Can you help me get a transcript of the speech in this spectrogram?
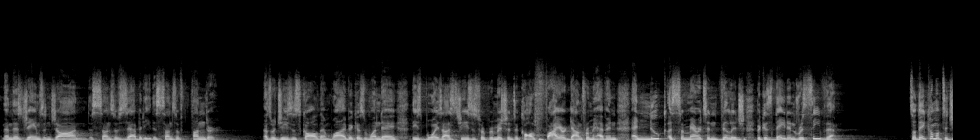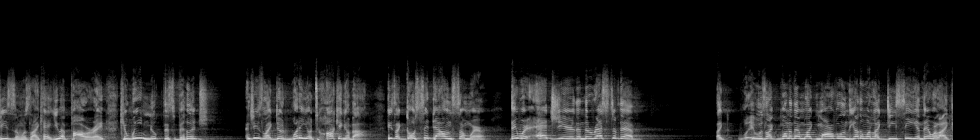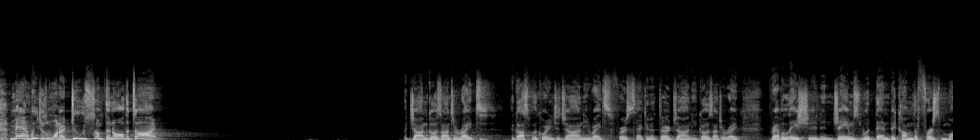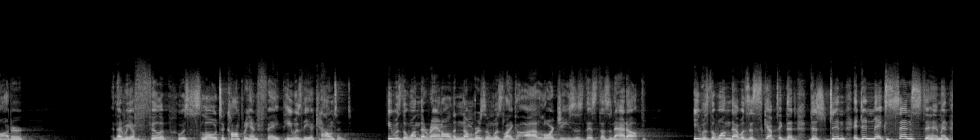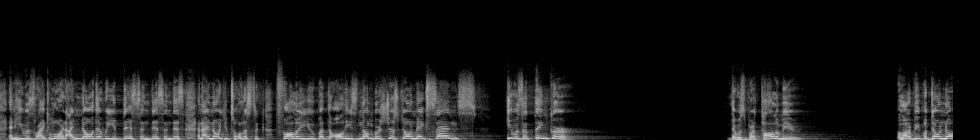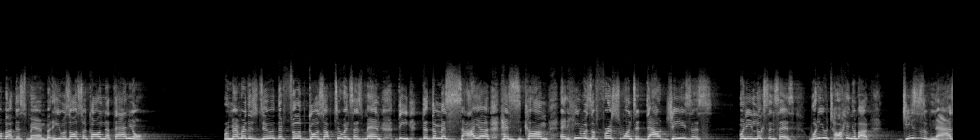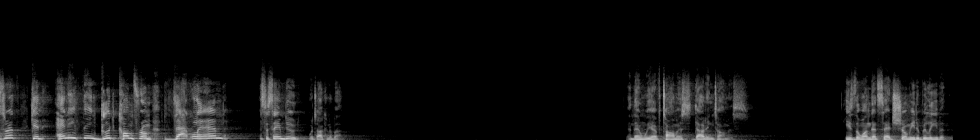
And then there's James and John, the sons of Zebedee, the sons of thunder. That's what Jesus called them. Why? Because one day these boys asked Jesus for permission to call fire down from heaven and nuke a Samaritan village because they didn't receive them. So they come up to Jesus and was like, hey, you have power, right? Can we nuke this village? And Jesus like, dude, what are you talking about? He's like, go sit down somewhere. They were edgier than the rest of them. Like, it was like one of them like Marvel and the other one like DC, and they were like, man, we just wanna do something all the time. But John goes on to write the gospel according to John. He writes 1st, 2nd, and 3rd John. He goes on to write Revelation, and James would then become the first martyr. And then we have Philip, who is slow to comprehend faith. He was the accountant. He was the one that ran all the numbers and was like, ah, oh, Lord Jesus, this doesn't add up. He was the one that was a skeptic that this didn't, it didn't make sense to him. And, and he was like, Lord, I know that we had this and this and this, and I know you told us to follow you, but all these numbers just don't make sense. He was a thinker. There was Bartholomew. A lot of people don't know about this man, but he was also called Nathaniel. Remember this dude that Philip goes up to and says, Man, the, the, the, Messiah has come. And he was the first one to doubt Jesus when he looks and says, What are you talking about? Jesus of Nazareth? Can anything good come from that land? It's the same dude we're talking about. And then we have Thomas, doubting Thomas. He's the one that said, Show me to believe it.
